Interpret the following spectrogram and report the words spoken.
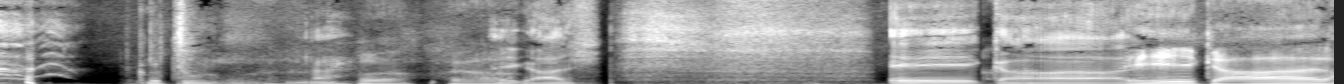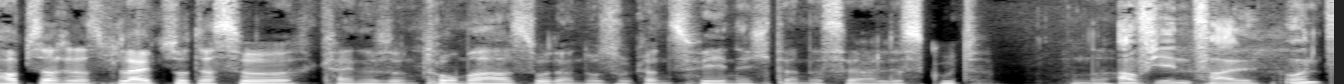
Gut, du. Na, Ja, ja. egal. Egal. Egal, Hauptsache das bleibt so, dass du keine Symptome hast oder nur so ganz wenig, dann ist ja alles gut. Ne? Auf jeden Fall. Und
